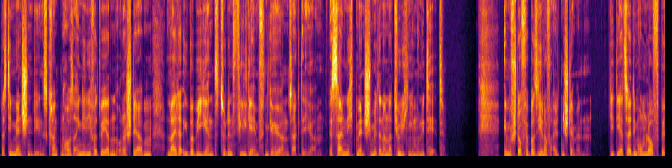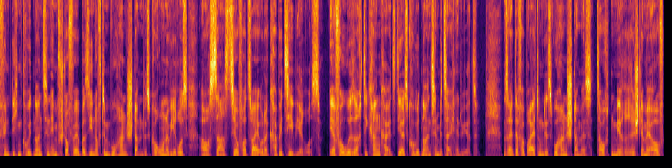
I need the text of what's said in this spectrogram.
dass die Menschen, die ins Krankenhaus eingeliefert werden oder sterben, leider überwiegend zu den vielgeimpften gehören, sagte er. Es seien nicht Menschen mit einer natürlichen Immunität. Impfstoffe basieren auf alten Stämmen. Die derzeit im Umlauf befindlichen Covid-19-Impfstoffe basieren auf dem Wuhan-Stamm des Coronavirus, auch SARS-CoV-2 oder KPC-Virus. Er verursacht die Krankheit, die als Covid-19 bezeichnet wird. Seit der Verbreitung des Wuhan-Stammes tauchten mehrere Stämme auf,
